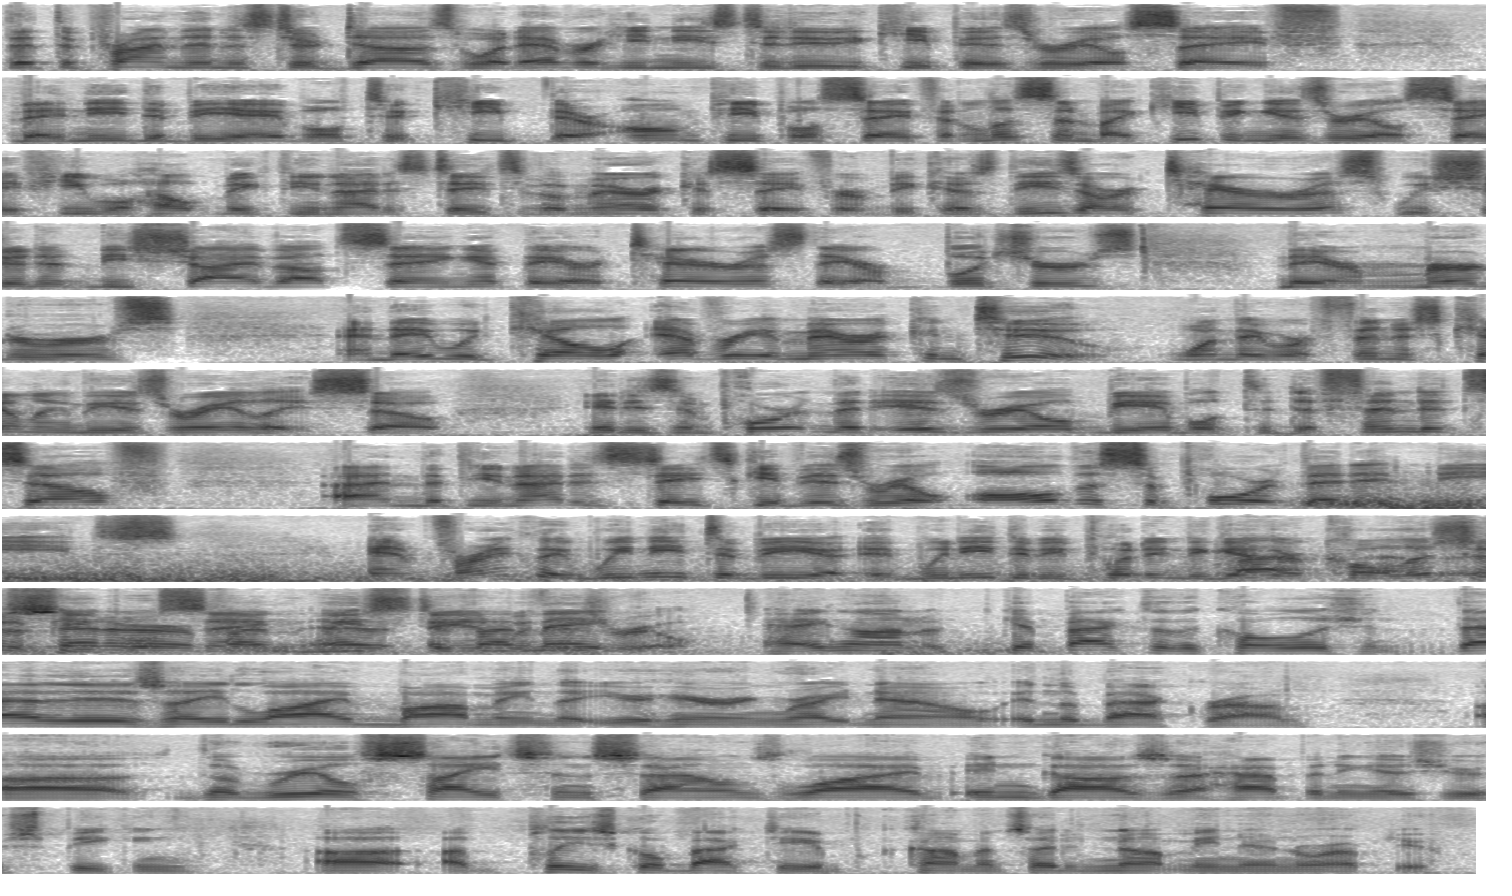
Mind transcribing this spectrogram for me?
that the Prime Minister does whatever he needs to do to keep Israel safe. They need to be able to keep their own people safe. And listen, by keeping Israel safe, he will help make the United States of America safer because these are terrorists. We shouldn't be shy about saying it. They are terrorists, they are butchers, they are murderers. And they would kill every American too when they were finished killing the Israelis. So it is important that Israel be able to defend itself and that the United States give Israel all the support that it needs and frankly, we need to be we need to be putting together a coalition of Senator, people saying we stand with may, Israel. Hang on, get back to the coalition. That is a live bombing that you're hearing right now in the background. Uh, the real sights and sounds live in Gaza happening as you're speaking. Uh, uh, please go back to your comments. I did not mean to interrupt you.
